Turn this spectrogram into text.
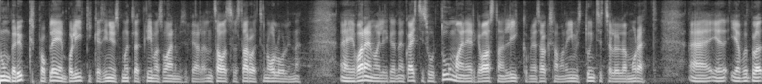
number üks probleem poliitikas, inimesed mõtlevad kliima soojenemise peale, nad saavad sellest aru, et see on oluline. ja varem oli ka nagu hästi suur tuumaenergia vastane liikumine Saksamaal, inimesed tundsid selle üle muret. ja, ja võib-olla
